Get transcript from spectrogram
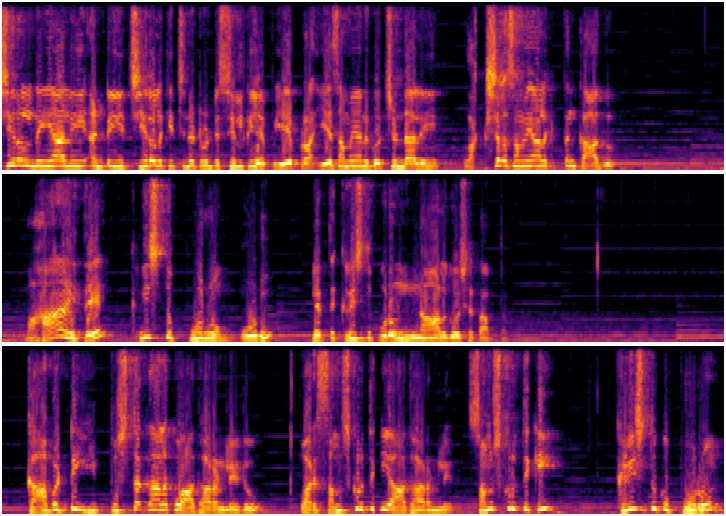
చీరలు నేయాలి అంటే ఈ చీరలకు ఇచ్చినటువంటి సిల్క్ ఏ ఏ సమయానికి వచ్చి ఉండాలి? లక్షల సమయాల క్రితం కాదు. మహా అయితే క్రీస్తు పూర్వం మూడు లేకపోతే క్రీస్తు పూర్వం నాలుగో శతాబ్దం. కాబట్టి ఈ పుస్తకాలకు ఆధారం లేదు వారి సంస్కృతికి ఆధారం లేదు. సంస్కృతికి క్రీస్తుకు పూర్వం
